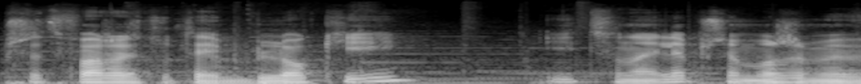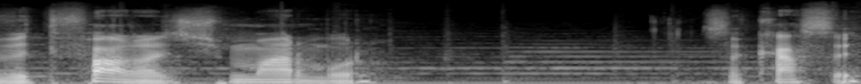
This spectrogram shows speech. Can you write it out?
przetwarzać tutaj bloki i co najlepsze, możemy wytwarzać marmur za kasy.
